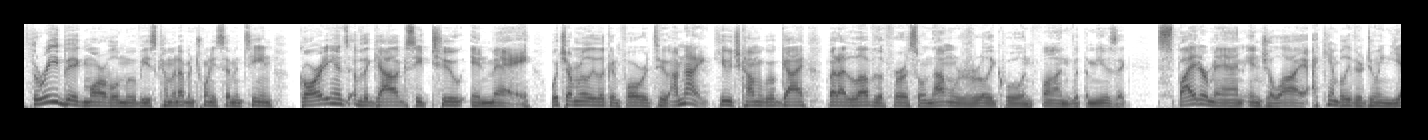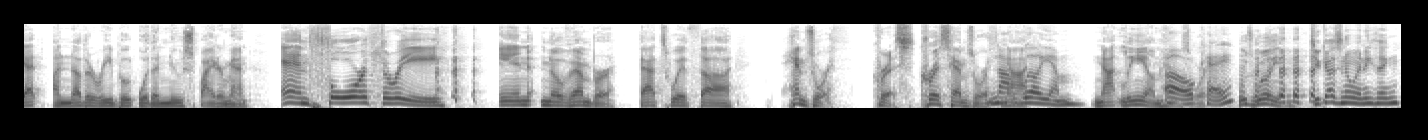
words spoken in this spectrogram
Three big Marvel movies coming up in 2017 Guardians of the Galaxy 2 in May, which I'm really looking forward to. I'm not a huge comic book guy, but I love the first one. That one was really cool and fun with the music. Spider Man in July. I can't believe they're doing yet another reboot with a new Spider Man. And Thor 3 in November. That's with uh, Hemsworth. Chris, Chris Hemsworth, Not, William. not Liam Hemsworth. Oh, okay. Who's William? do you guys know anything?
